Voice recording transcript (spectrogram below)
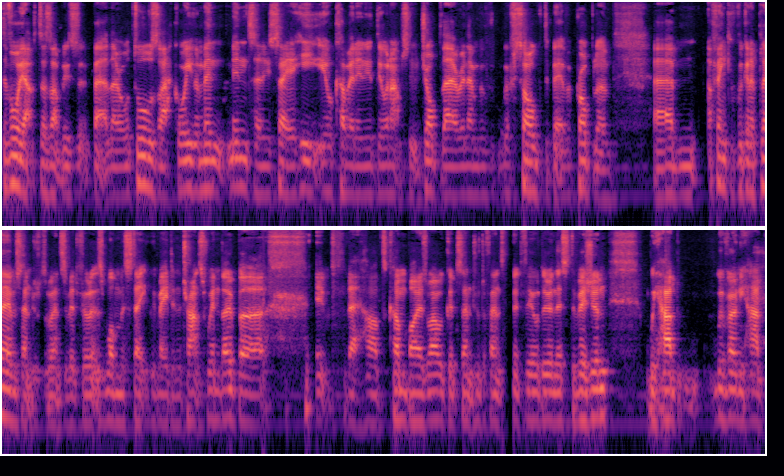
Devoyat does absolutely better there, or Dorzak, or even Min- Minturn, You say he, he'll come in and he'll do an absolute job there, and then we've, we've solved a bit of a problem. Um, I think if we're going to play him central defensive midfield, it's one mistake we made in the transfer window, but it, they're hard to come by as well. A good central defensive midfielder in this division. We had we've only had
